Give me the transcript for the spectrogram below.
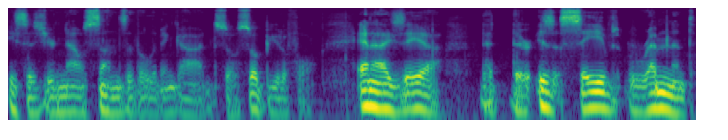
he says, You're now sons of the living God. So, so beautiful. And Isaiah, that there is a saved remnant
